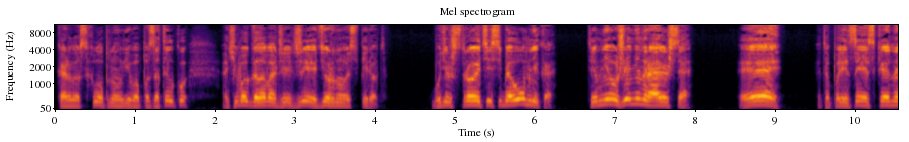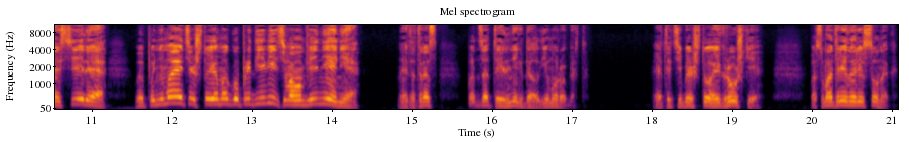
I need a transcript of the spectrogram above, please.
Карлос хлопнул его по затылку, отчего голова Джей Джея дернулась вперед. «Будешь строить из себя умника? Ты мне уже не нравишься!» «Эй, это полицейское насилие! Вы понимаете, что я могу предъявить вам обвинение?» На этот раз подзатыльник дал ему Роберт. «Это тебе что, игрушки? Посмотри на рисунок.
